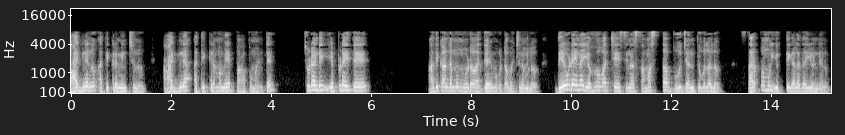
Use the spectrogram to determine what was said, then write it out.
ఆజ్ఞను అతిక్రమించును. ఆజ్ఞ అతిక్రమమే పాపం అంటే చూడండి ఎప్పుడైతే ఆదికాండము మూడో అధ్యాయం ఒకటో వచనంలో దేవుడైన యహోవ చేసిన సమస్త భూజంతువులలో సర్పము యుక్తి గలదై ఉండెను.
